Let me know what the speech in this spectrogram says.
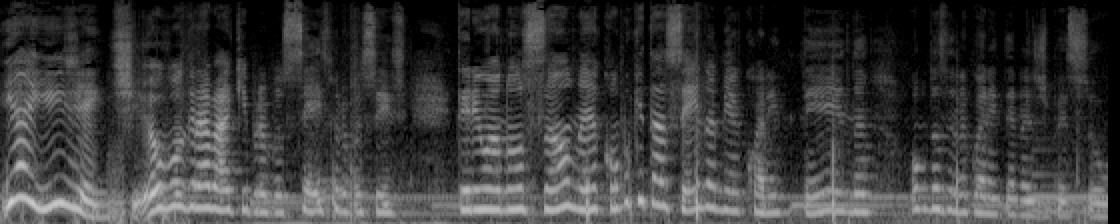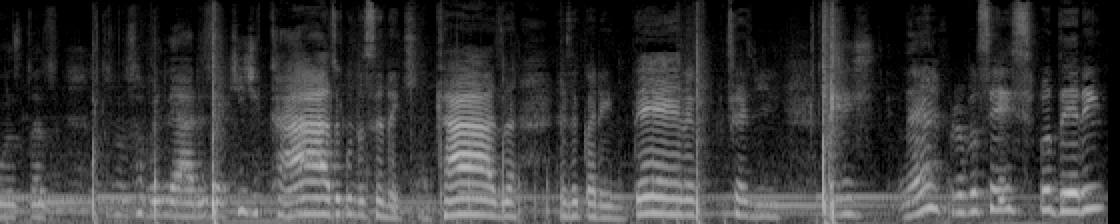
E aí, gente, eu vou gravar aqui pra vocês, pra vocês terem uma noção, né? Como que tá sendo a minha quarentena, como tá sendo a quarentena de pessoas, das, dos meus familiares aqui de casa, como tá sendo aqui em casa, essa quarentena, né? Pra vocês poderem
